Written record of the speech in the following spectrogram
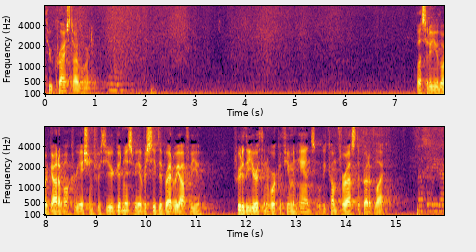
through Christ our Lord. Amen. Blessed are you, Lord God of all creation, for through your goodness we have received the bread we offer you. Fruit of the earth and work of human hands will become for us the bread of life. Blessed be God.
